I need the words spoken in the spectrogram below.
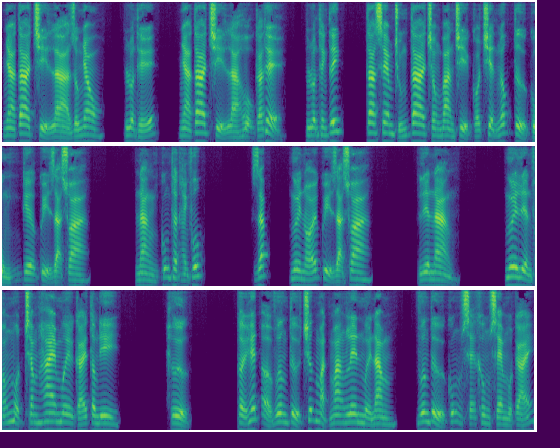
nhà ta chỉ là giống nhau, luận thế, nhà ta chỉ là hộ cá thể, luận thành tích, ta xem chúng ta trong ban chỉ có chuyện ngốc tử cùng kia quỷ dạ xoa. Nàng cũng thật hạnh phúc. Giáp, ngươi nói quỷ dạ xoa. Liên nàng. Ngươi liền phóng 120 cái tâm đi. Hừ. Thời hết ở vương tử trước mặt mang lên 10 năm, vương tử cũng sẽ không xem một cái.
